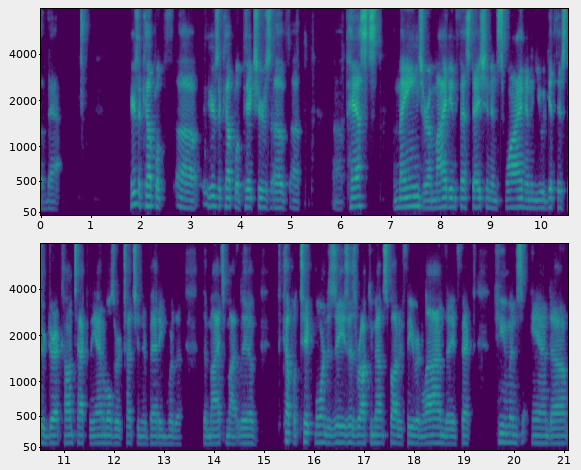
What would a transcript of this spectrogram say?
of that. Here's a couple of, uh, here's a couple of pictures of uh, uh, pests, mange or a mite infestation in swine. And then you would get this through direct contact with the animals or touching their bedding where the, the mites might live. A couple of tick-borne diseases, Rocky Mountain spotted fever and Lyme, they affect humans. And, uh,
